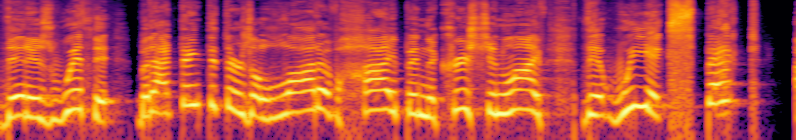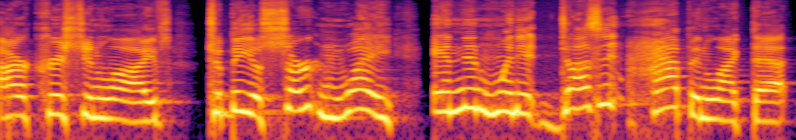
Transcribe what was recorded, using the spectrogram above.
that is with it. But I think that there's a lot of hype in the Christian life that we expect our Christian lives to be a certain way. And then when it doesn't happen like that,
